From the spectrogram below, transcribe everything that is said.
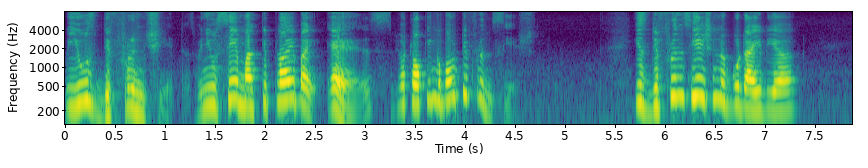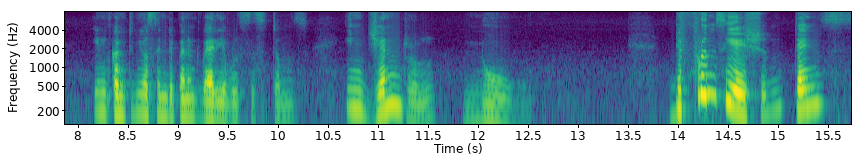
we use differentiators. When you say multiply by s, you are talking about differentiation. Is differentiation a good idea in continuous independent variable systems? In general, no. Differentiation tends,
